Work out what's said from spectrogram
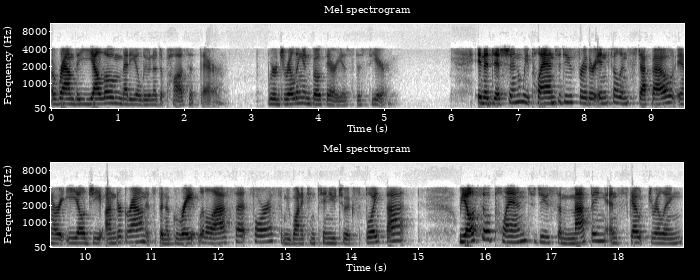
around the yellow Media Luna deposit there. We're drilling in both areas this year. In addition, we plan to do further infill and step out in our ELG underground. It's been a great little asset for us, and we want to continue to exploit that. We also plan to do some mapping and scout drilling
